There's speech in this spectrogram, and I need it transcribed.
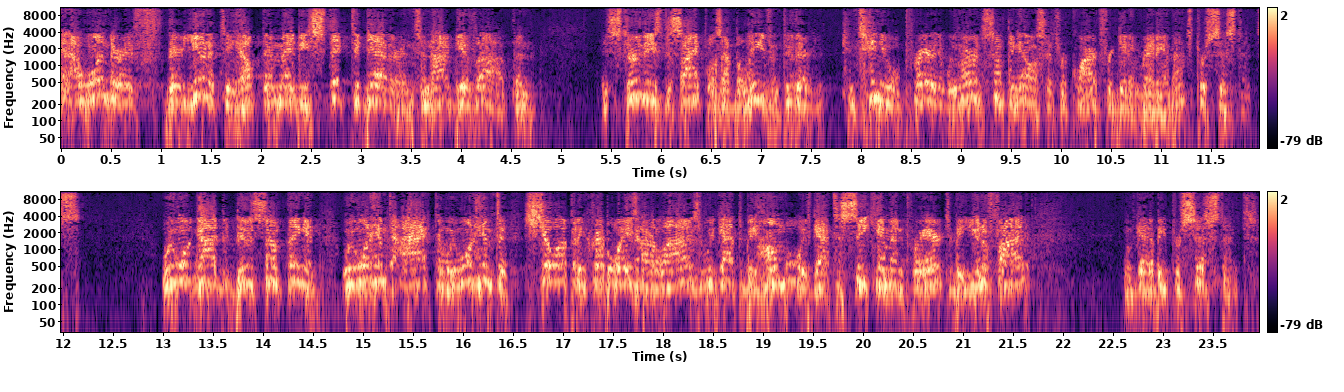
and I wonder if their unity helped them maybe stick together and to not give up. And it's through these disciples, I believe, and through their continual prayer that we learn something else that's required for getting ready, and that's persistence. We want God to do something, and we want Him to act, and we want Him to show up in incredible ways in our lives. We've got to be humble. We've got to seek Him in prayer to be unified. We've got to be persistent.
